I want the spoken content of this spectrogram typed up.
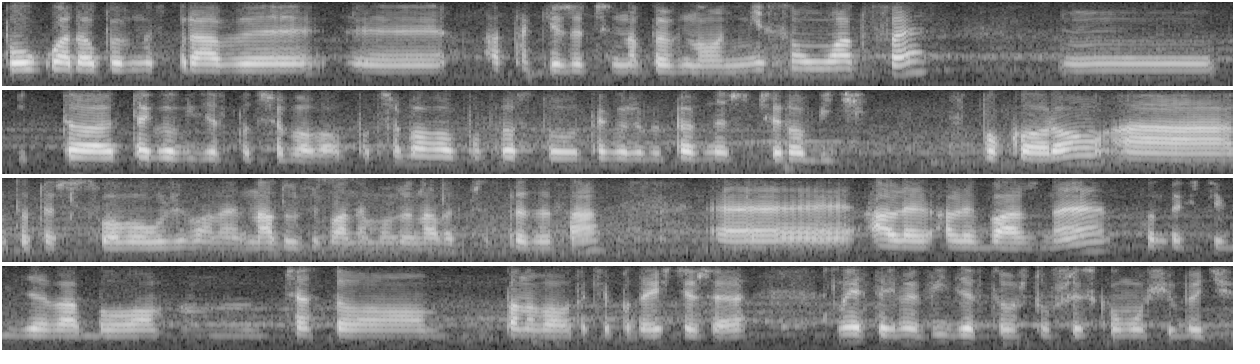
poukładał pewne sprawy, y, a takie rzeczy na pewno nie są łatwe. Mm, I to, tego Widzew potrzebował. Potrzebował po prostu tego, żeby pewne rzeczy robić z pokorą, a to też słowo używane, nadużywane może nawet przez prezesa, e, ale, ale ważne w kontekście Widzewa, bo często panowało takie podejście, że my jesteśmy Widzew, to już tu wszystko musi być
